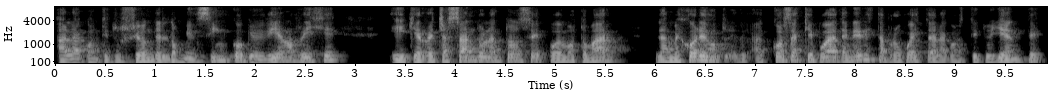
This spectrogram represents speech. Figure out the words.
a la constitución del 2005 que hoy día nos rige y que rechazándola entonces podemos tomar las mejores cosas que pueda tener esta propuesta de la constituyente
